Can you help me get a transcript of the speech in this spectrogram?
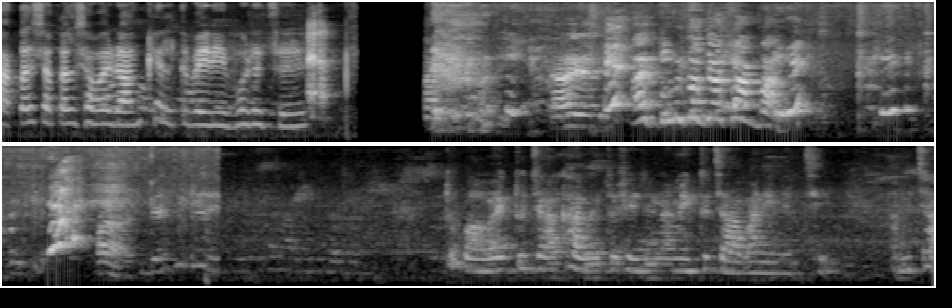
সকাল সকাল সবাই রং খেলতে বেরিয়ে পড়েছে। তুমি তো তো বাবা একটু চা খাবে তো সেই জন্য আমি একটু চা বানিয়ে নিচ্ছি। আমি চা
